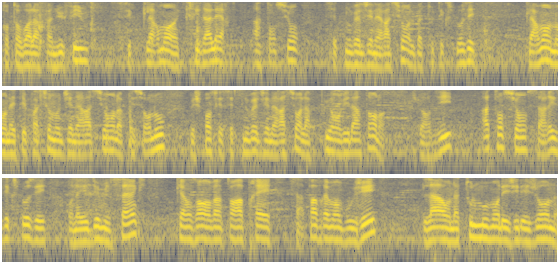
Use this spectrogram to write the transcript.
quand on voit la fin du film, c'est clairement un cri d'alerte. Attention, cette nouvelle génération, elle va tout exploser. Clairement, nous, on a été patients, notre génération, on a pris sur nous, mais je pense que cette nouvelle génération, elle a plus envie d'attendre. Je leur dis, attention, ça risque d'exploser. On a eu 2005, 15 ans, 20 ans après, ça n'a pas vraiment bougé. Là, on a tout le mouvement des Gilets jaunes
